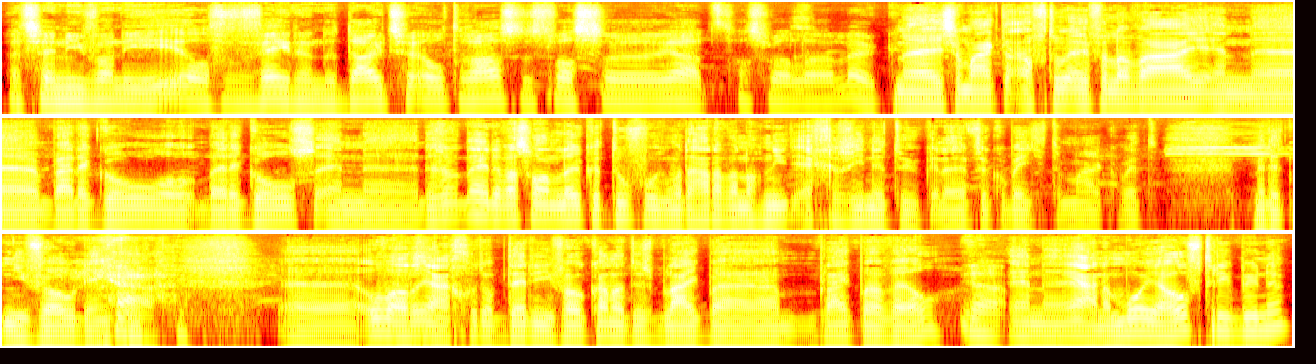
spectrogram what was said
het zijn niet van die heel vervelende Duitse ultras. Dus het was, eh, ja, het was wel eh, leuk. Nee, ze maakten af en toe even lawaai en, eh, bij, de goal, bij de goals. En, eh, dus nee, dat was wel een leuke toevoeging. Want dat hadden we nog niet echt gezien natuurlijk. En dat heeft ook een beetje te maken met, met het niveau, denk ik. Ja, Eh, hoewel, ja, goed, op derde niveau kan het dus blijkbaar, blijkbaar wel. ja. En ja, een mooie hoofdtribune.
